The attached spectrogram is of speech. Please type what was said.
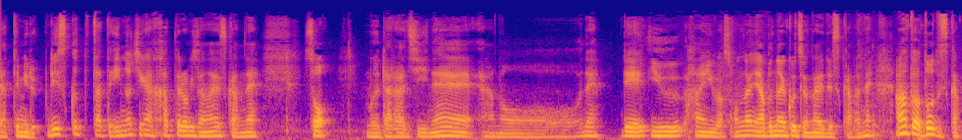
やってみる。リスクってだったって命がかかってるわけじゃないですからね。そう。無駄らしいね。あのー、ね。でいう範囲はそんなに危ないことじゃないですからね。あなたはどうですか？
